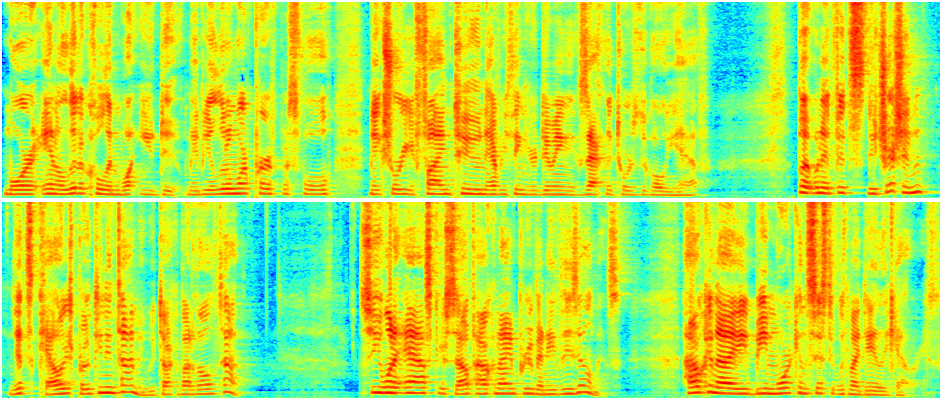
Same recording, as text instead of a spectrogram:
more analytical in what you do. Maybe a little more purposeful. Make sure you fine tune everything you're doing exactly towards the goal you have. But when if it's nutrition, it's calories, protein, and timing. We talk about it all the time. So you want to ask yourself, how can I improve any of these elements? How can I be more consistent with my daily calories?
